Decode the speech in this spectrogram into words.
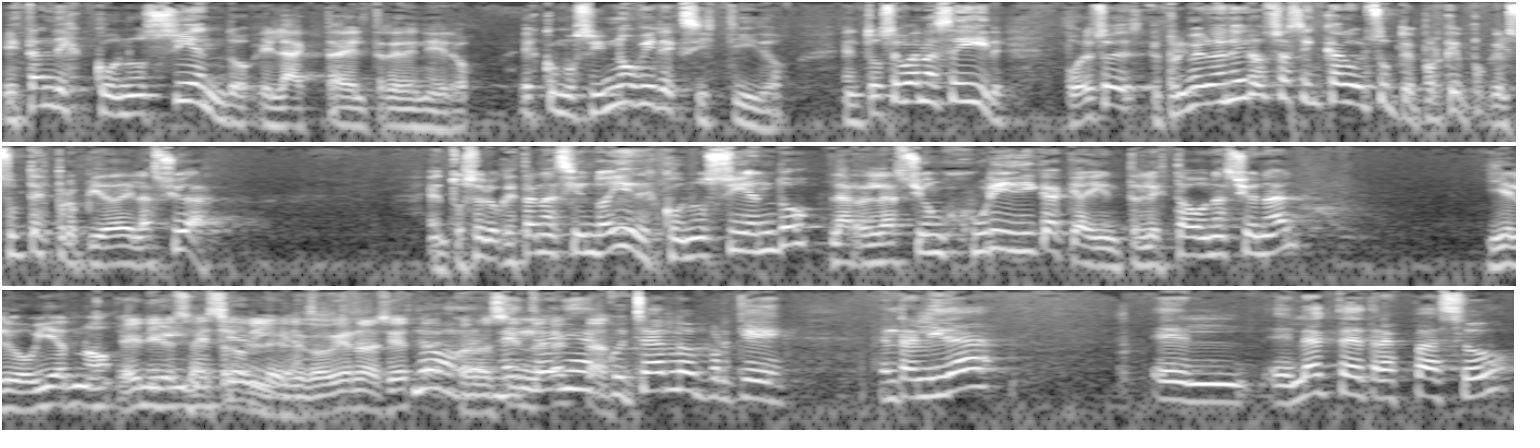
Están desconociendo el acta del 3 de enero. Es como si no hubiera existido. Entonces van a seguir. Por eso el 1 de enero se hacen cargo del subte. ¿Por qué? Porque el subte es propiedad de la ciudad. Entonces lo que están haciendo ahí es desconociendo la relación jurídica que hay entre el Estado Nacional y el gobierno el, el gobierno de la ciudad no, me extraña escucharlo porque en realidad el, el acta de traspaso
